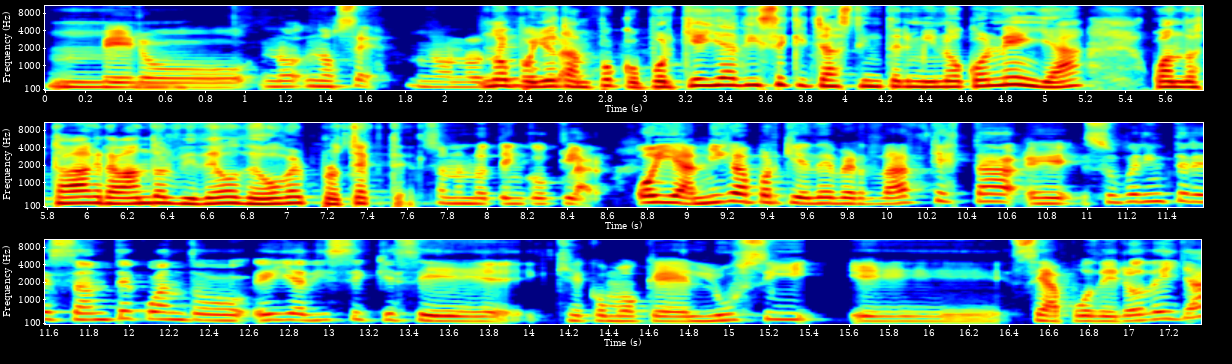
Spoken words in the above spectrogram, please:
Mm. Pero no, no sé, no, no, pues yo claro. tampoco, porque ella dice que Justin terminó con ella cuando estaba grabando el video de Overprotected. Eso no lo tengo claro. Oye, amiga, porque de verdad que está eh, súper interesante cuando ella dice que se que como que Lucy eh, se apoderó de ella.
